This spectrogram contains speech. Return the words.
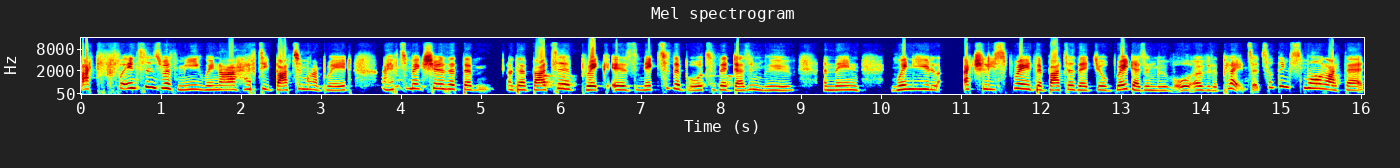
Like for instance with me when I have to butter my bread, I have to make sure that the the butter brick is next to the board so that it doesn't move. And then when you actually spread the butter, that your bread doesn't move all over the plate. So it's something small like that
